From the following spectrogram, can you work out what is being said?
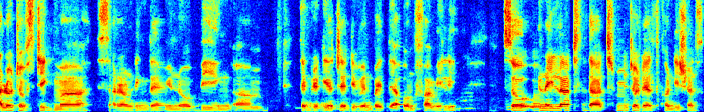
a lot of stigma surrounding them, you know, being um, segregated even by their own family. So when I learned that mental health conditions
